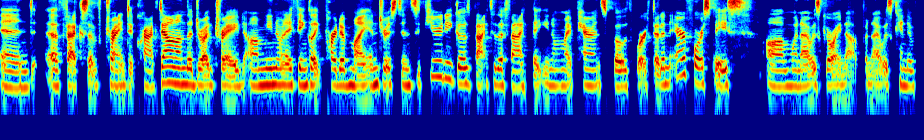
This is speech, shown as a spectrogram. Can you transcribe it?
and effects of trying to crack down on the drug trade. Um, you know, and I think like part of my interest in security goes back to the fact that, you know, my parents both worked at an Air Force base um, when I was growing up and I was kind of,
